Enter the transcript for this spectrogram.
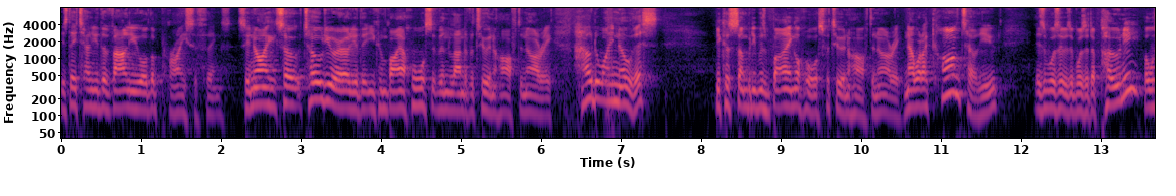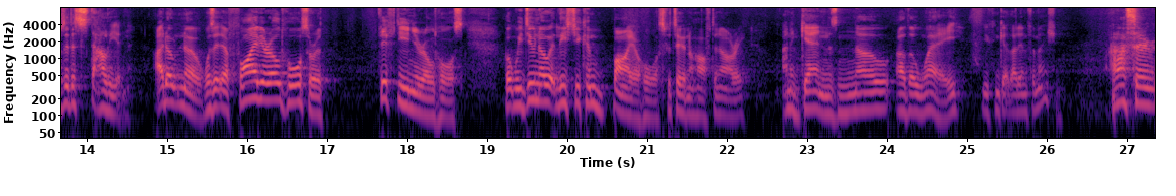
is they tell you the value or the price of things. So, you know, I so told you earlier that you can buy a horse at Vinland for two and a half denarii. How do I know this? Because somebody was buying a horse for two and a half denarii. Now, what I can't tell you is was it, was it a pony or was it a stallion? I don't know. Was it a five year old horse or a 15 year old horse? But we do know at least you can buy a horse for two and a half denarii. And again, there's no other way you can get that information. Ah, so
